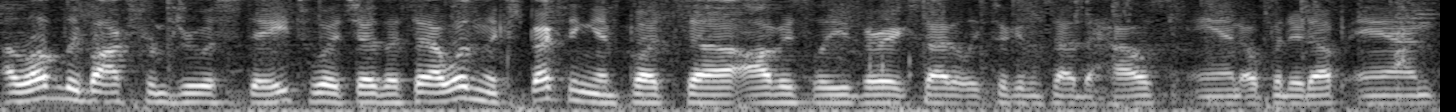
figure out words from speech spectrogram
a lovely box from Drew Estate, which, as I said, I wasn't expecting it, but uh, obviously very excitedly took it inside the house and opened it up. And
